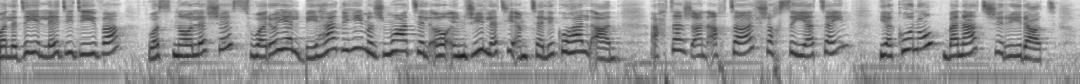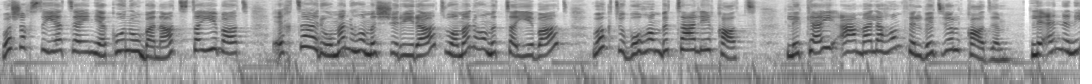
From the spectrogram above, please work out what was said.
ولدي ال Lady Diva و Snowlicious و Royal Bee هذه مجموعة ال OMG التي أمتلكها الآن. أحتاج أن أختار شخصيتين يكونوا بنات شريرات وشخصيتين يكونوا بنات طيبات. اختاروا من هم الشريرات ومن هم الطيبات واكتبوهم بالتعليقات لكي أعملهم في الفيديو القادم. لأنني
